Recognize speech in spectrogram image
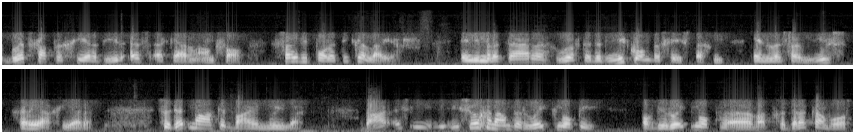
boodskap gegee het hier is 'n kernaanval, sou die politieke leiers en die militêre hoofde dit nie kon bevestig nie en hulle sou moes gereageer het. So dit maak dit baie moeilik. Daar is nie die, die sogenaamde rooi knoppie of die rooi knop uh, wat gedruk kan word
